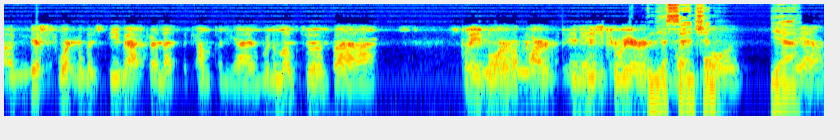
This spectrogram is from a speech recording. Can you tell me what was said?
I missed working with Steve after I left the company. I would have loved to have uh, played more of a part in his career In the ascension. Yeah. Yeah.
